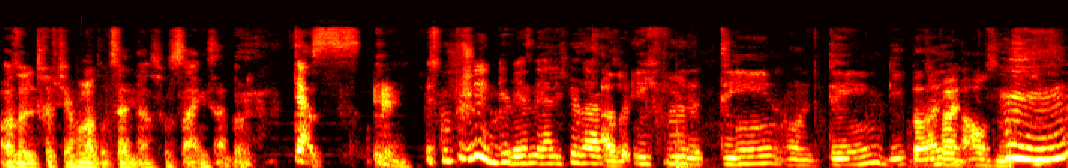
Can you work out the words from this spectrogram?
also der trifft ja 100% das, was es eigentlich sein soll. Das ist gut beschrieben gewesen, ehrlich gesagt. Also ich würde den und den, die Die beiden beiden, außen. Mhm.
